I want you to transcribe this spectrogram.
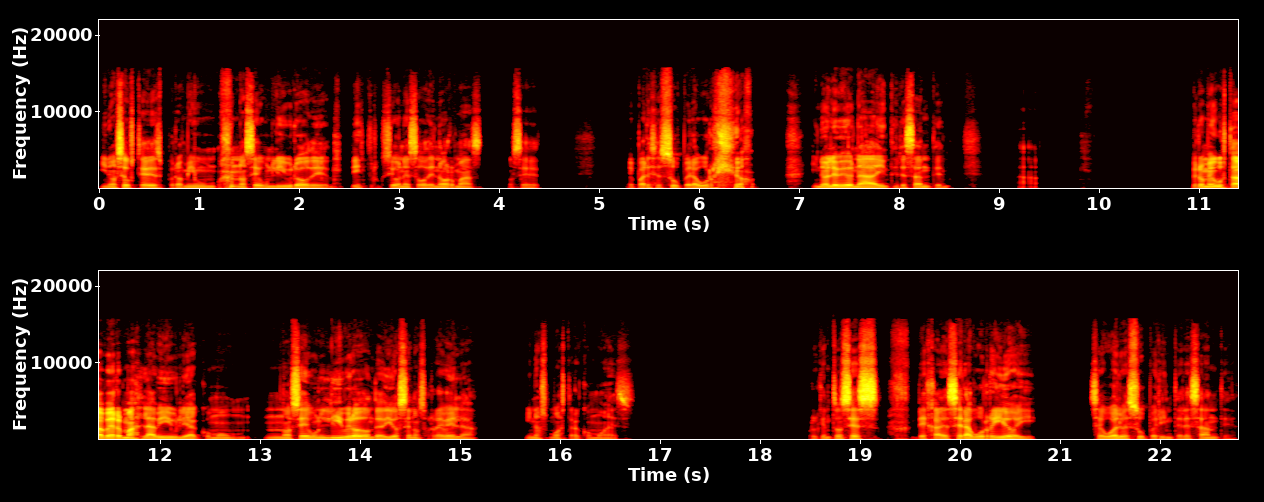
Y no sé ustedes, pero a mí no sé, un libro de, instrucciones o de normas, no sé, me parece súper aburrido y no le veo nada interesante. Pero me gusta ver más la Biblia como, no sé, un libro donde Dios se nos revela y nos muestra cómo es. Porque entonces deja de ser aburrido y se vuelve súper interesante.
